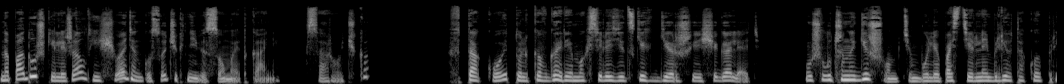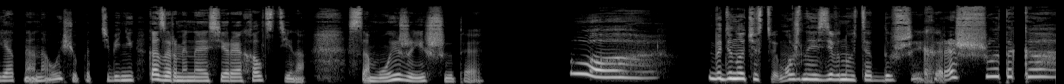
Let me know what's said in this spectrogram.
На подушке лежал еще один кусочек невесомой ткани. Сорочка? В такой только в гаремах селезитских герши и щеголять. Уж лучше нагишом, тем более постельное белье такое приятное на ощупь, это тебе не казарменная серая холстина, самой же и шитая. Ох, в одиночестве можно и зевнуть от души. Хорошо-то как!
